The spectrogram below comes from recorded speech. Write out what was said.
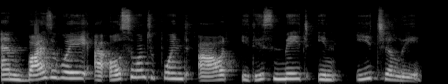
And by the way, I also want to point out it is made in Italy.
